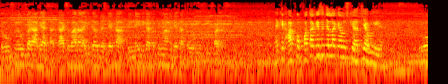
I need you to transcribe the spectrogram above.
तो उसमें ऊपर आ गया था टाच मारा इधर उधर देखा फिर नहीं दिखा तो कुआँ में देखा तो वो पड़ा। लेकिन आपको पता कैसे चला कि उसकी हत्या हुई है? वो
